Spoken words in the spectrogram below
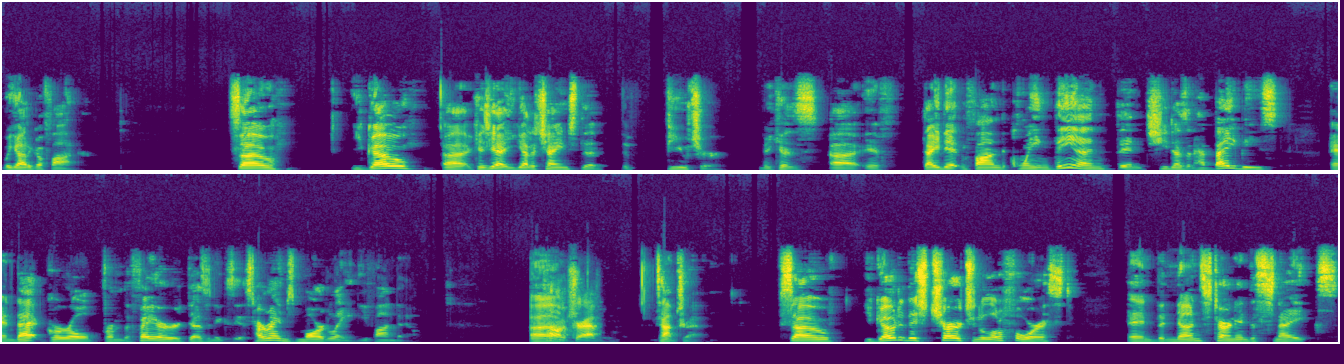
We got to go find her. So you go because yeah, you got to change the the future because uh, if they didn't find the queen then, then she doesn't have babies, and that girl from the fair doesn't exist. Her name's Marlene. You find out. Uh, Time travel. time travel. So you go to this church in a little forest, and the nuns turn into snakes,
